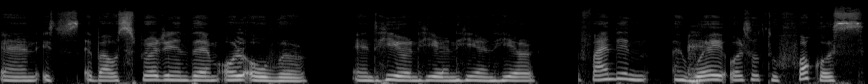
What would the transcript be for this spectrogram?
and it's about spreading them all over and here and here and here and here. Finding a way also to focus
